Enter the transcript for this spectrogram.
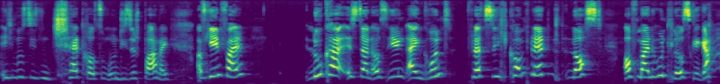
ich muss diesen Chat raussuchen und diese Sprachnachricht. Auf jeden Fall, Luca ist dann aus irgendeinem Grund plötzlich komplett lost auf meinen Hund losgegangen.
